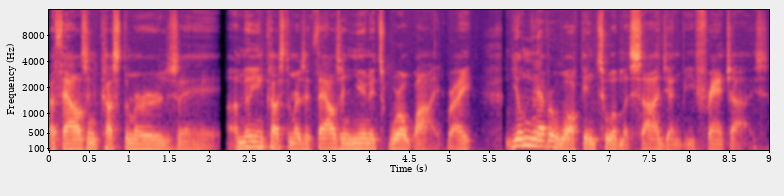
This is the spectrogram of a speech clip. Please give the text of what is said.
a thousand customers, a million customers, a thousand units worldwide, right? You'll never walk into a Massage Envy franchise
